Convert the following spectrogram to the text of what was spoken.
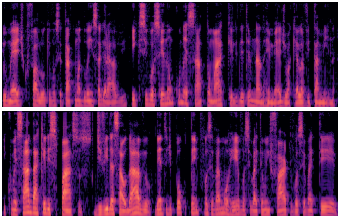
e o médico falou que você está com uma doença grave e que se você não começar a tomar aquele determinado remédio ou aquela vitamina e começar a dar aqueles passos de vida saudável, dentro de pouco tempo você vai morrer, você vai ter um infarto, você vai ter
